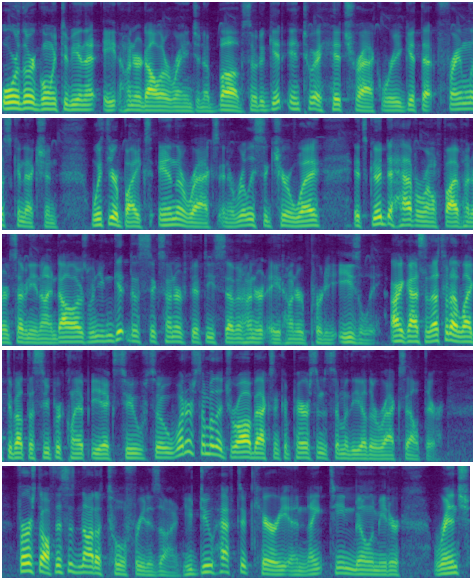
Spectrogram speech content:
or they're going to be in that $800 range and above. So to get into a hitch rack where you get that frameless connection with your bikes and the racks in a really secure way, it's good to have around $579 when you can get to 650, 700, 800 pretty easily. All right guys, so that's what I liked about the Super Clamp EX2. So what are some of the drawbacks in comparison to some of the other racks out there? First off, this is not a tool-free design. You do have to carry a 19 millimeter wrench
